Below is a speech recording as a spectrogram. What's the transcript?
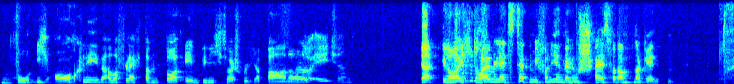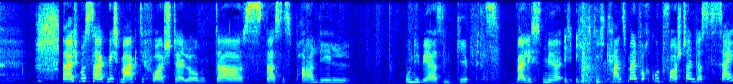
wo ich auch lebe, aber vielleicht dann dort eben bin ich zum Beispiel Japaner. Hallo Agent. Ja, genau, ich träume letzte Zeit nämlich von irgendeinem scheißverdammten Agenten. Na, ich muss sagen, ich mag die Vorstellung, dass, dass es Paralleluniversen gibt, weil ich's mir, ich, ich, ich kann es mir einfach gut vorstellen, dass es sein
